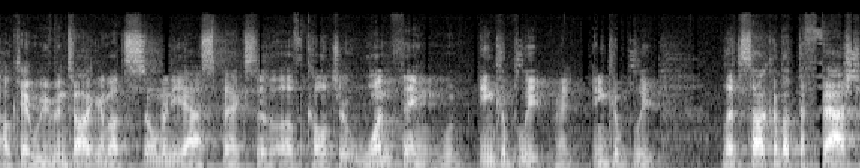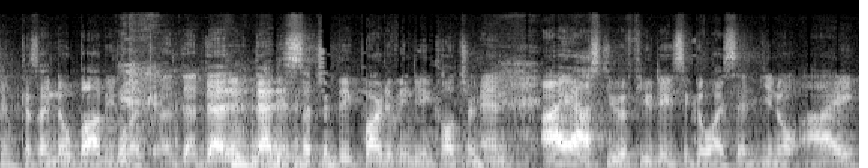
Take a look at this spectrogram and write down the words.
Okay, we've been talking about so many aspects of, of culture. One thing, incomplete, right? Incomplete. Let's talk about the fashion because I know Bobby like uh, that, that, is, that is such a big part of Indian culture. And I asked you a few days ago. I said, you know, I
